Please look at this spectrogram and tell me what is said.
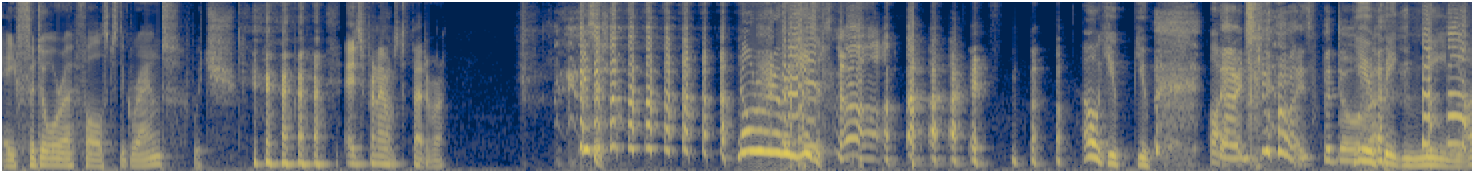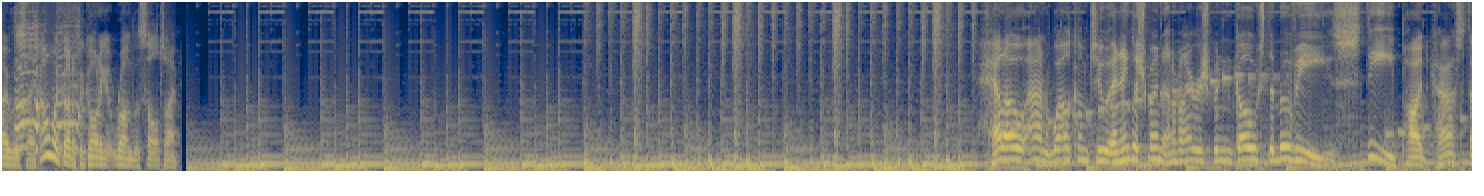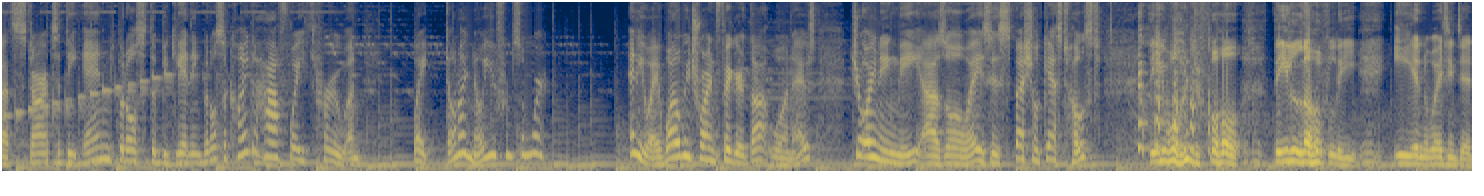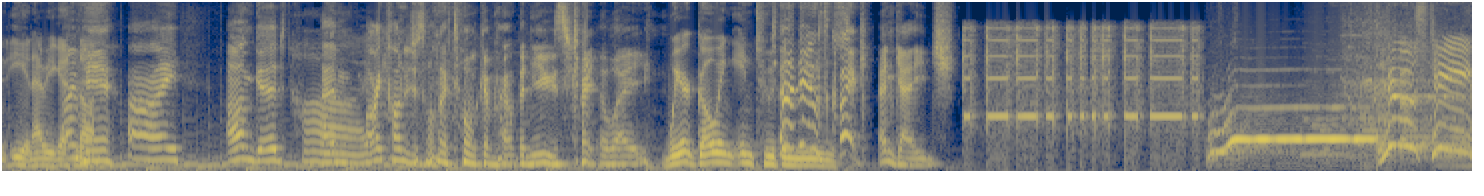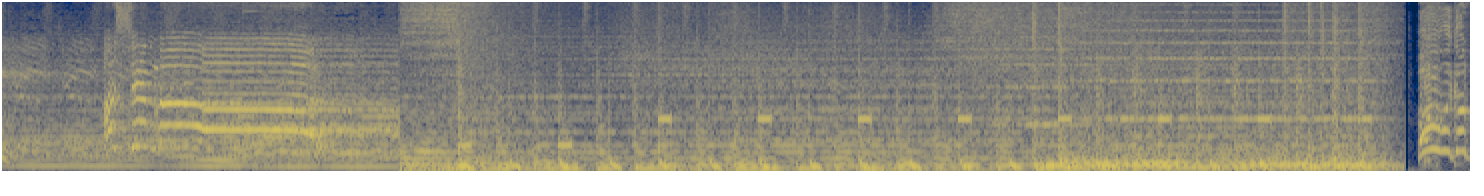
a fedora falls to the ground, which it's pronounced Federer. is it? No, no, no, really, is it? No, it's Oh, you, you, oh. no, it's not. It's Fedora. you big meanie! I was like, oh my god, I got it wrong this whole time. Hello and welcome to An Englishman and an Irishman Go to the Movies, the podcast that starts at the end but also the beginning, but also kind of halfway through. And wait, don't I know you from somewhere? Anyway, while we try and figure that one out, joining me, as always, is special guest host, the wonderful, the lovely Ian Whittington. Ian, how are you getting I'm on? here. Hi. I'm good. Hi. Um, I kind of just want to talk about the news straight away. We're going into the The news, news. quick! Engage.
